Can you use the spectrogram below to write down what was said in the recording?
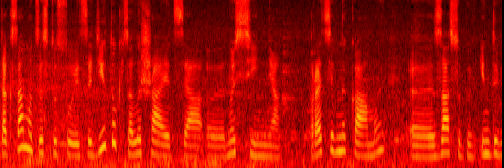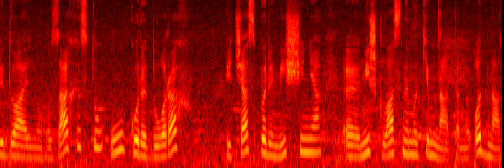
Так само це стосується діток. Залишається е, носіння працівниками е, засобів індивідуального захисту у коридорах під час переміщення е, між класними кімнатами. Однак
